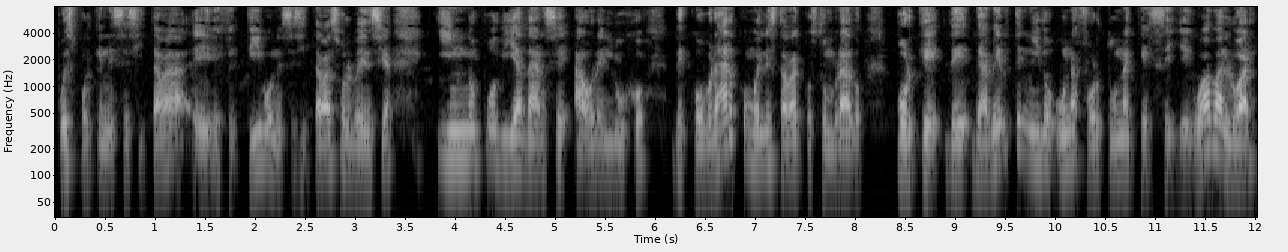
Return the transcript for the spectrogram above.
Pues porque necesitaba eh, efectivo, necesitaba solvencia y no podía darse ahora el lujo de cobrar como él estaba acostumbrado, porque de, de, haber tenido una fortuna que se llegó a evaluar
